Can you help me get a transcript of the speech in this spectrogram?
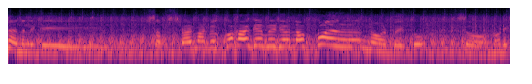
ಚಾನಲ್ಗೆ ಸಬ್ಸ್ಕ್ರೈಬ್ ಮಾಡಬೇಕು. ಹಾಗೆ ವಿಡಿಯೋನ ಫುಲ್ ನೋಡಬೇಕು. ಸೊ ನೋಡಿ.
